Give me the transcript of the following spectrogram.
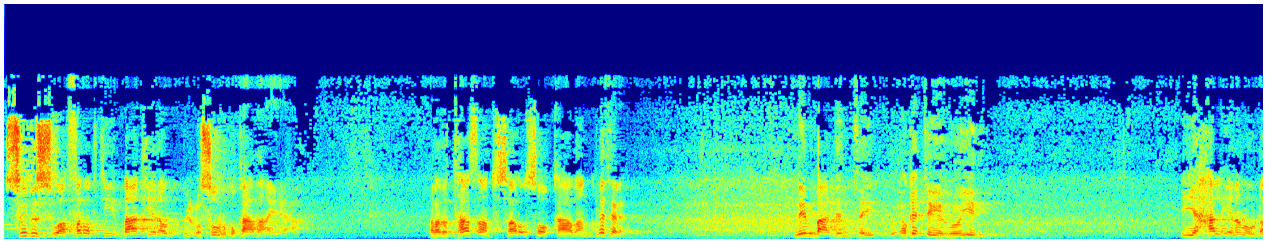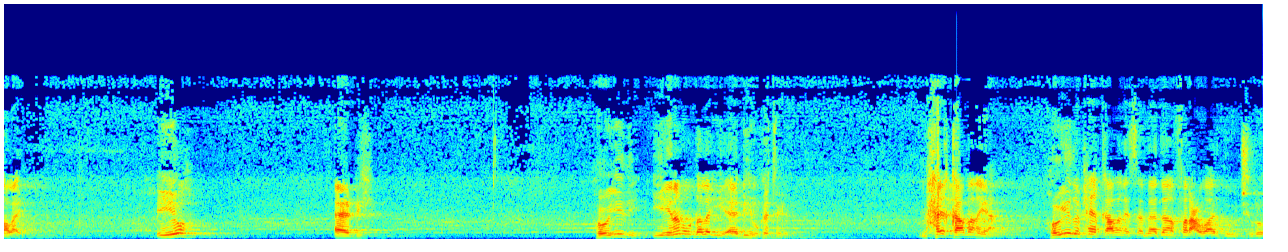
Sudus waa faradkii baaqigana bilcusuubu ku qaadanaya. Mar hadda taas aan tusaale u soo qaadano maalan nin baa dhintay wuxuu ka tegey hooyadii iyo hal inanuu dhalay iyo aabbihi hooyadii iyo inan uu dhalay iyo aabbihii uu ka tegey maxay qaadanayaan? Hooyadu maxay qaadanaysaa? Maadaama farac waalidka uu jiro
